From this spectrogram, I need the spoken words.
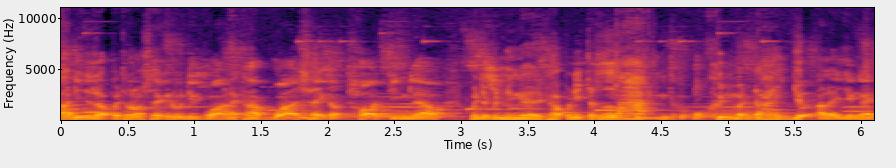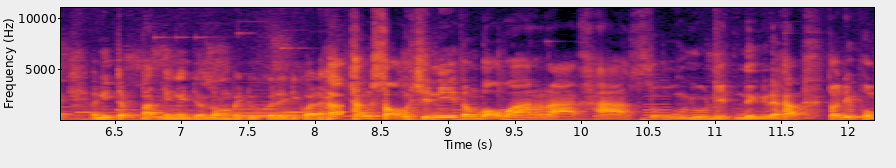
อันนี้เดี๋ยวเราไปทดลองใช้กันดูดีกว่านะครับ ว่าใช้กับท่อจริงแล้ว มันจะเป็นยังไงครับ อันนี้จะลากสิ่งสกปรกขึ้นมาได้เยอะอะไรยังไง อันนี้จะปัดยังไงเดี๋ยวลองไปดูกันเลยดีกว่านะครับ ทั้ง 2 ชิ้นนี้ต้องบอกว่าราคาสูงอยู่นิดนึงนะครับ ตอนที่ผม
